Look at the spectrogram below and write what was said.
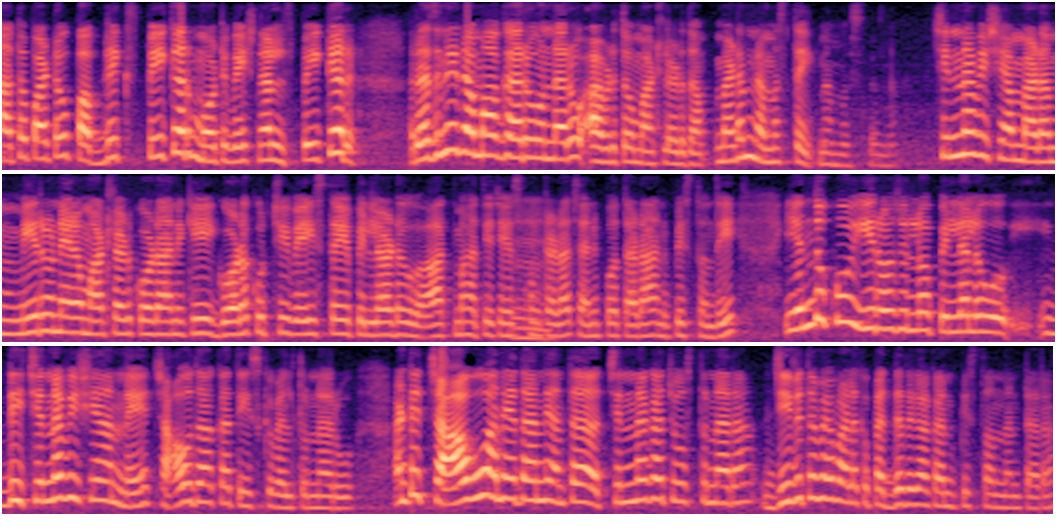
నాతో పాటు public speaker motivational speaker Rajani Rama గారు ఉన్నారు ఆవిడతో మాట్లాడదాం. మేడం నమస్తే. నమస్తే చిన్న విషయం మేడం మీరు నేను మాట్లాడుకోవడానికి గోడ కుర్చీ వేయిస్తే పిల్లాడు ఆత్మహత్య చేసుకుంటాడా చనిపోతాడా అనిపిస్తుంది. ఎందుకు ఈ రోజుల్లో పిల్లలు ఇది చిన్న విషయాన్నే చావు దాకా తీసుకువెళ్తున్నారు? అంటే చావు అనేదాన్ని అంత చిన్నగా చూస్తున్నారా? జీవితమే వాళ్ళకి పెద్దదిగా కనిపిస్తుందంటారా?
